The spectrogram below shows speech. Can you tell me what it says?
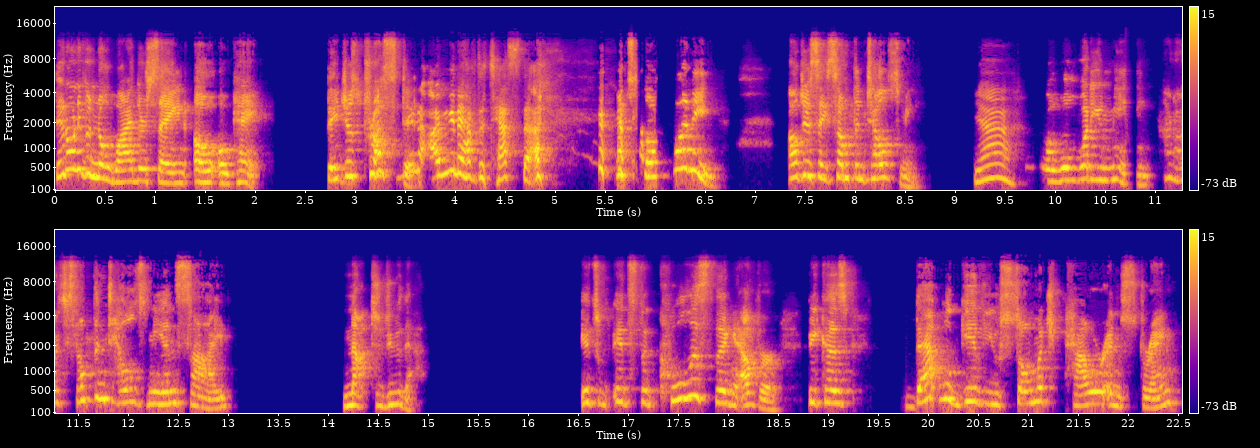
They don't even know why they're saying, oh, okay. They just trust it. I'm going to have to test that. it's so funny. I'll just say, something tells me. Yeah. Well, well, what do you mean? I don't know. Something tells me inside not to do that. It's it's the coolest thing ever because that will give you so much power and strength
